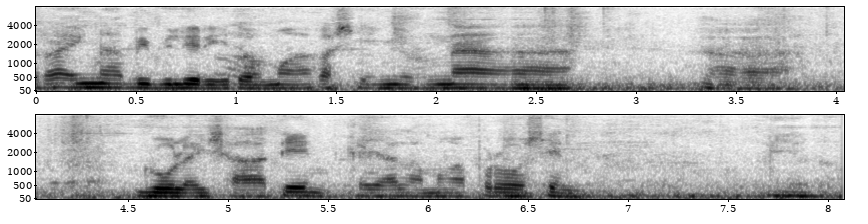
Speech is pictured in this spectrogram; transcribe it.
Maraming nabibili rito mga kasenyor na ah, gulay sa atin. Kaya lang mga frozen. Ayun. oh.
